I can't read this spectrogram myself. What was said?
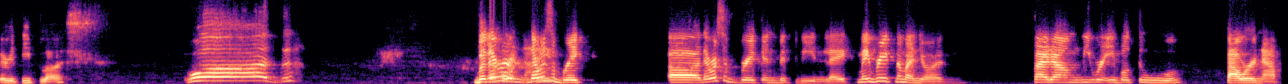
30 plus. What? But The there were, there was a break. Uh, there was a break in between. Like, may break naman yon. Parang we were able to power nap,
